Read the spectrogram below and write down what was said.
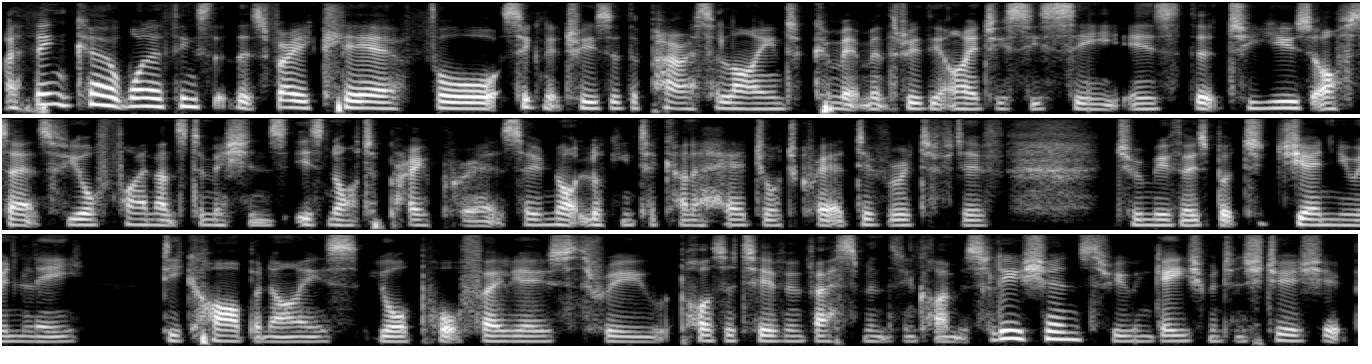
I think uh, one of the things that, that's very clear for signatories of the Paris aligned commitment through the IGCC is that to use offsets for your financed emissions is not appropriate. So, not looking to kind of hedge or to create a derivative to remove those, but to genuinely decarbonize your portfolios through positive investments in climate solutions, through engagement and stewardship,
